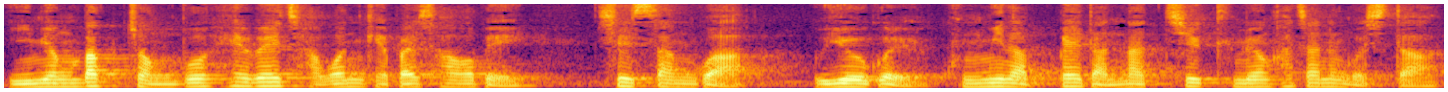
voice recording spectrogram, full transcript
이명박 정부 해외 자원 개발 사업의 실상과 의혹을 국민 앞에 낱낱이 규명하자는 것이다.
